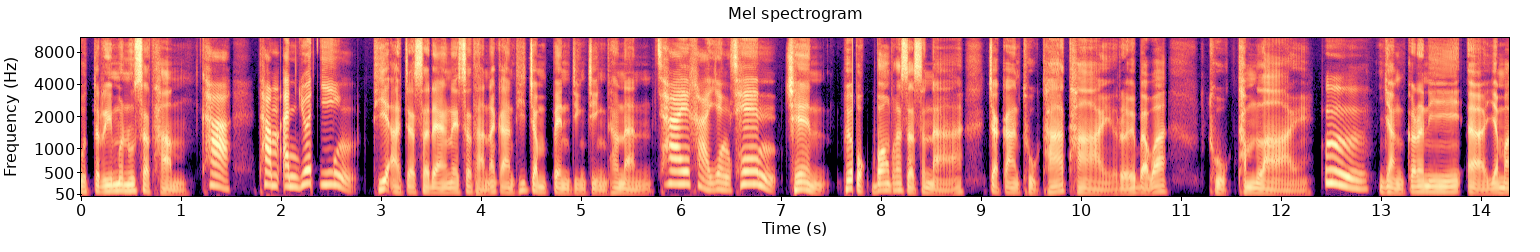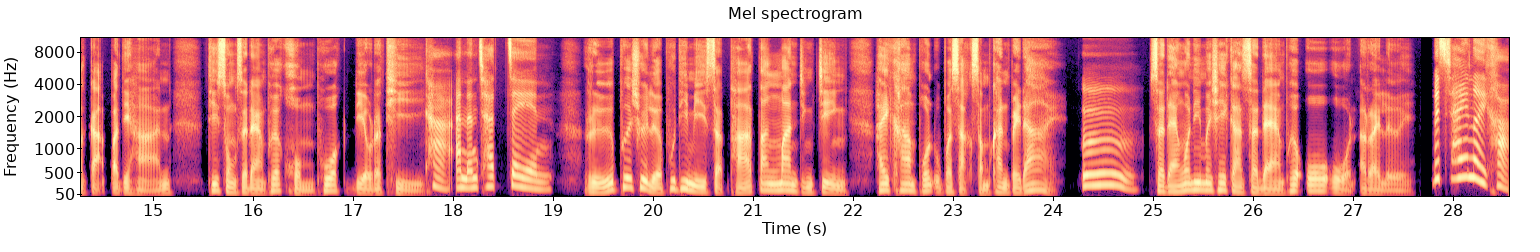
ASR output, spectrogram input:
อุตริมนุสธรรม ค่ะทำอันยวดยิ่ง ที่อาจจะแสดงในสถานการณ์ที่จำเป็นจริง ๆ เท่านั้น ใช่ค่ะ อย่างเช่น เช่น เพื่อปกป้องพระศาสนาจากการถูกท้าทายหรือแบบว่าถูกทำลาย อืมอย่างกรณีเอ่อยมกะปาฏิหารย์ที่ทรงแสดงเพื่อข่มพวกเดียวรทีค่ะ อันนั้นชัดเจน หรือเพื่อช่วยเหลือผู้ที่มีศรัทธาตั้งมั่นจริง ๆ ให้ข้ามพ้นอุปสรรคสำคัญไปได้ อืมแสดงว่านี่ไม่ใช่การแสดงเพื่อโอ้อวดอะไรเลย ไม่ใช่เลยค่ะ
